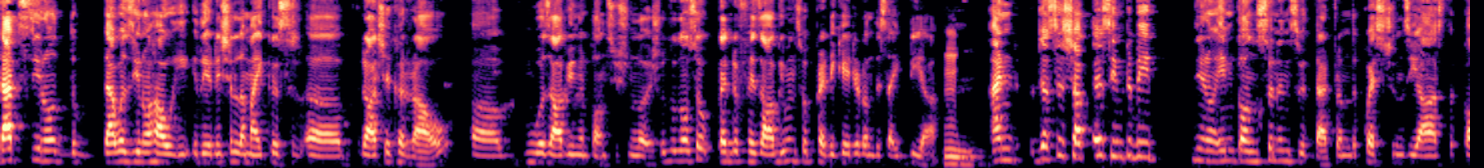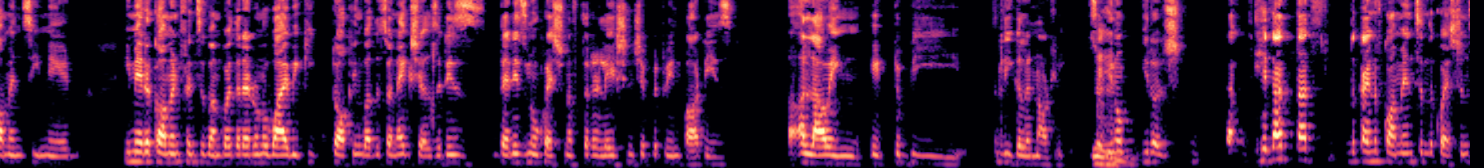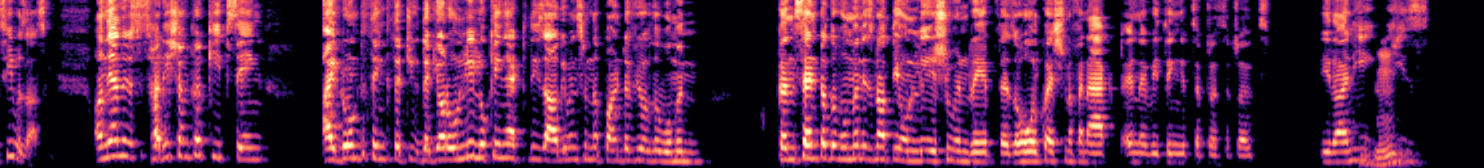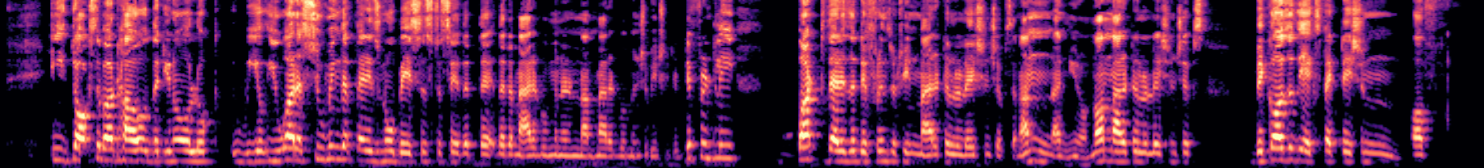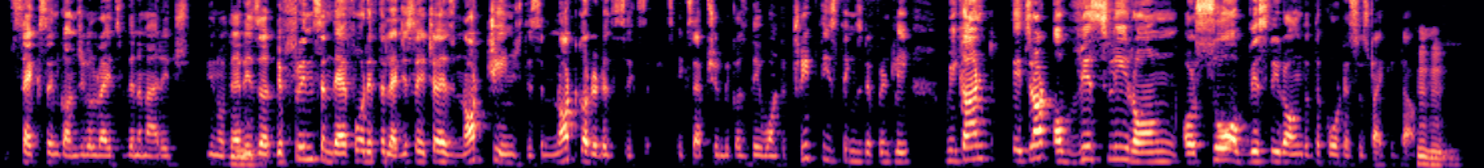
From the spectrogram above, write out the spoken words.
that's you know the that was you know how the initial amicus uh, Rajshekhar Rao uh, who was arguing on constitutional law issues was also kind of his arguments were predicated on this idea Mhm. and Justice Shakder seemed to be, you know, in consonance with that from the questions he asked, the comments he made. He made a comment, for instance, one point that I don't know why we keep talking about this on eggshells. It is there is no question of the relationship between parties uh, allowing it to be legal and not legal. So you know, you know, that, that that's the kind of comments and the questions he was asking. On the other, Justice Hari Shankar keeps saying, "I don't think that you that you're only looking at these arguments from the point of view of the woman. Consent of the woman is not the only issue in rape. There's a whole question of an act and everything, etc., etc. It's you know, and he Mhm. he's he talks about how that you know look we, you are assuming that there is no basis to say that the, that a married woman and an non-married woman should be treated differently but there is a difference between marital relationships and, un, and you know non-marital relationships because of the expectation of sex and conjugal rights within a marriage you know there Hmm. is a difference and therefore if the legislature has not changed this and not got rid of this ex- ex- exception because they want to treat these things differently we can't it's not obviously wrong or so obviously wrong that the court has to strike it down Mhm.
